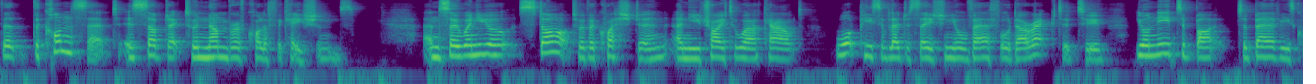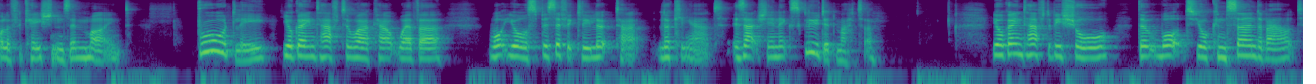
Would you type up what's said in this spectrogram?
that the concept is subject to a number of qualifications. And so when you start with a question and you try to work out what piece of legislation you're therefore directed to, you'll need to, to bear these qualifications in mind. Broadly, you're going to have to work out whether what you're specifically looked at, looking at is actually an excluded matter. You're going to have to be sure that what you're concerned about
